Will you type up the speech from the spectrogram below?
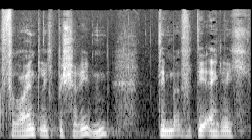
freundlich beschrieben, die, die eigentlich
